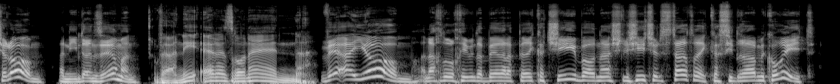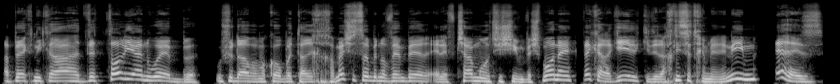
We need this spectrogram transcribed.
שלום, אני עידן זרמן. ואני ארז רונן. והיום אנחנו הולכים לדבר על הפרק התשיעי בעונה השלישית של סטארט-טרק, הסדרה המקורית. הפרק נקרא The Tholian Web. הוא שודר במקור בתאריך ה-15 בנובמבר 1968, וכרגיל, כדי להכניס אתכם לעניינים, ארז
